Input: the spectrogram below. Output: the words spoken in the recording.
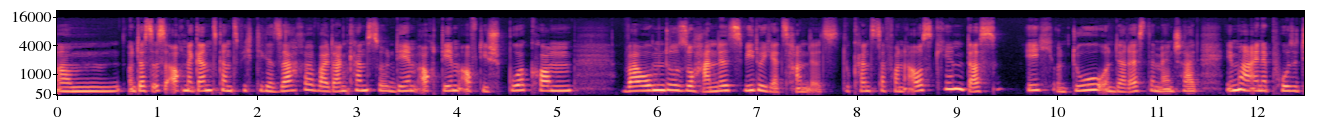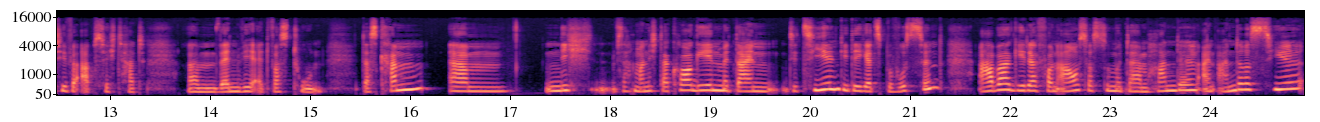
Ähm, und das ist auch eine ganz, ganz wichtige Sache, weil dann kannst du dem auch dem auf die Spur kommen, warum du so handelst, wie du jetzt handelst. Du kannst davon ausgehen, dass ich und du und der Rest der Menschheit immer eine positive Absicht hat, ähm, wenn wir etwas tun. Das kann ähm, nicht, sag mal, nicht d'accord gehen mit deinen die Zielen, die dir jetzt bewusst sind, aber geh davon aus, dass du mit deinem Handeln ein anderes Ziel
